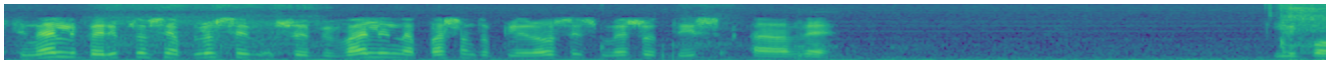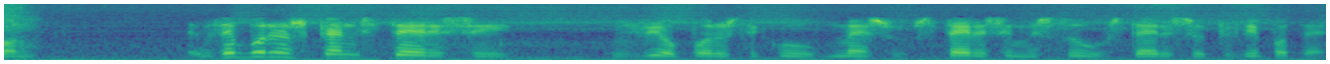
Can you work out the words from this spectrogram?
Στην άλλη περίπτωση, απλώς σου επιβάλλει να πας να το πληρώσεις μέσω της ΑΔΕ. Λοιπόν, δεν μπορεί να σου κάνει στέρηση βιοποριστικού μέσου, στέρηση μισθού, στέρηση οτιδήποτε,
